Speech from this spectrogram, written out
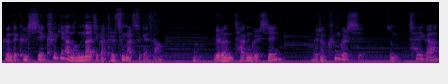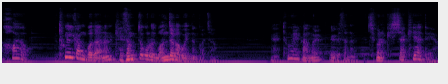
그런데 글씨의 크기나 높낮이가 들쑥날쑥해서 이런 작은 글씨, 뭐 이런 큰 글씨 좀 차이가 커요. 통일감보다는 개성적으로 먼저 가고 있는 거죠. 네, 통일감을 여기서는 집어넣기 시작해야 돼요.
